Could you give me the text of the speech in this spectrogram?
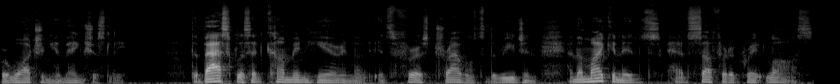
were watching him anxiously. The basilisk had come in here in the, its first travels to the region, and the Myconids had suffered a great loss.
